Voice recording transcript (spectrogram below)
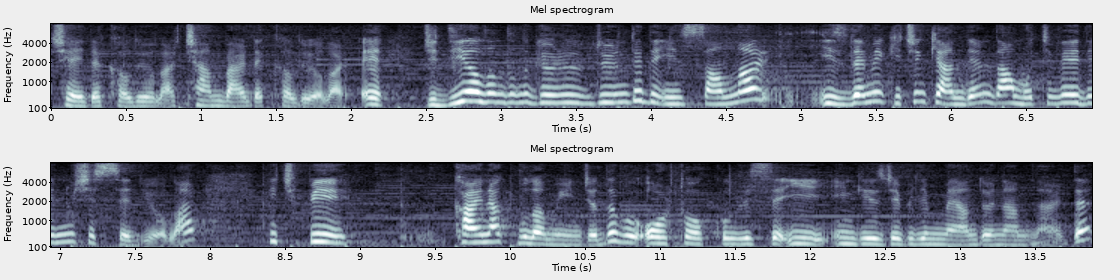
şeyde kalıyorlar, çemberde kalıyorlar. E, ciddiye alındığını görüldüğünde de insanlar izlemek için kendilerini daha motive edilmiş hissediyorlar. Hiçbir kaynak bulamayınca da bu ortaokul, lise, iyi İngilizce bilinmeyen dönemlerde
